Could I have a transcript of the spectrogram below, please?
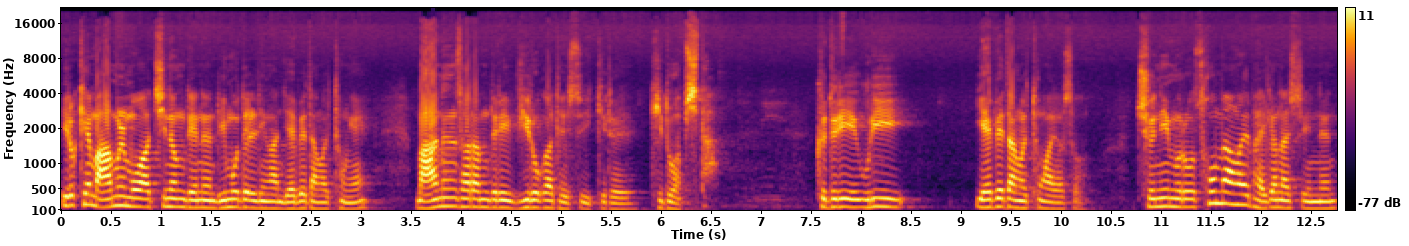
이렇게 마음을 모아 진행되는 리모델링한 예배당을 통해 많은 사람들이 위로가 될 수 있기를 기도합시다. 그들이 우리 예배당을 통하여서 주님으로 소망을 발견할 수 있는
